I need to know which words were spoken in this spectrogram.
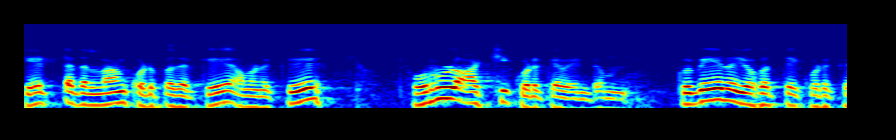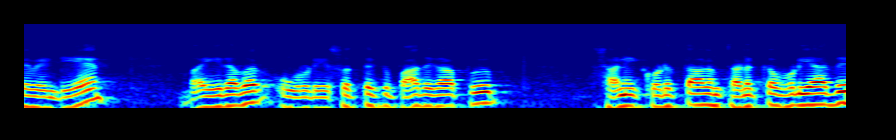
கேட்டதெல்லாம் கொடுப்பதற்கு அவனுக்கு பொருளாட்சி கொடுக்க வேண்டும். குபேர யோகத்தை கொடுக்க வேண்டிய பைரவர் உங்களுடைய சொத்துக்கு பாதுகாப்பு. சனி கொடுத்தாலும் தடுக்க முடியாது.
